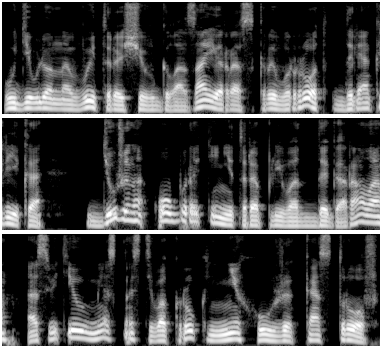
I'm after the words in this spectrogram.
удивленно вытаращив глаза и раскрыв рот для крика. Дюжина оборотней неторопливо догорала, осветив местность вокруг не хуже костров.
